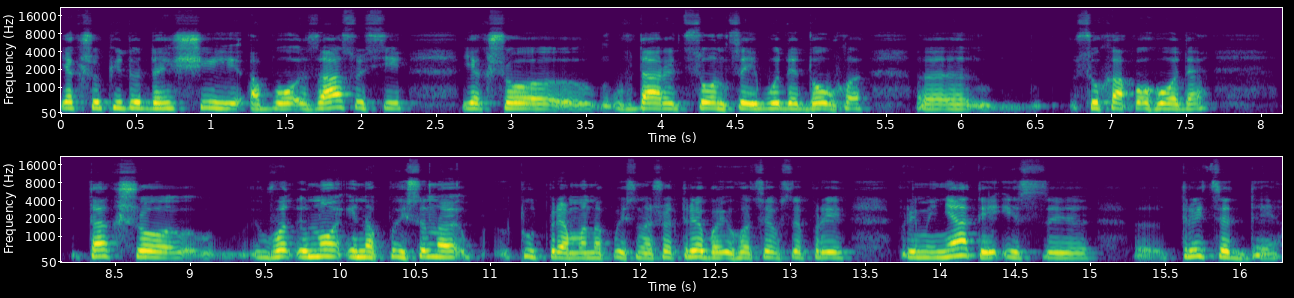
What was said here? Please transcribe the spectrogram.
якщо підуть дощі, або засусі, якщо вдарить сонце і буде довго суха погода. Так що воно і написано, тут прямо написано, що треба його це все при, приміняти із е, 30D.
